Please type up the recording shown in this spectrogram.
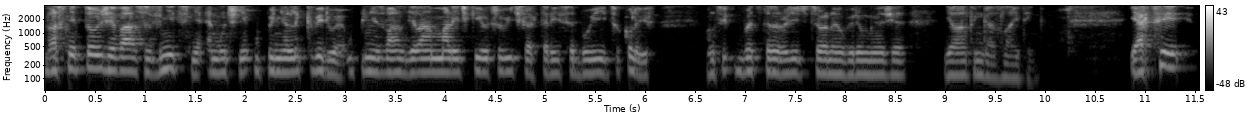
vlastně to, že vás vnitřně, emočně úplně likviduje, úplně z vás dělá maličký človíčka, který se bojí cokoliv, on si vůbec ten rodič třeba neuvědomuje, že dělá ten gaslighting. Já chci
